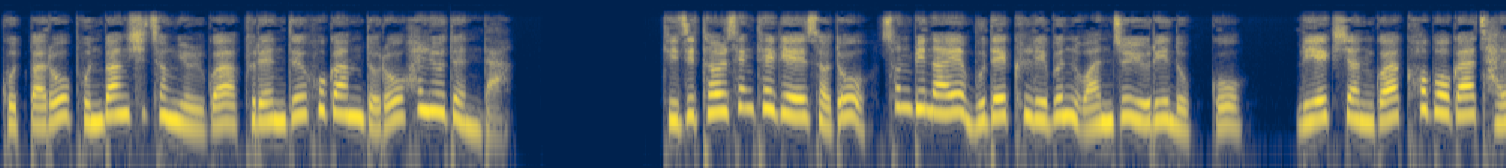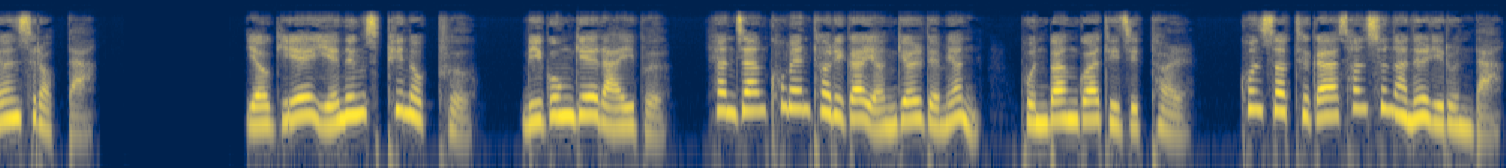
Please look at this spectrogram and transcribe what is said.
곧바로 본방 시청률과 브랜드 호감도로 환류된다. 디지털 생태계에서도 손비나의 무대 클립은 완주율이 높고 리액션과 커버가 자연스럽다. 여기에 예능 스피노프, 미공개 라이브, 현장 코멘터리가 연결되면 본방과 디지털, 콘서트가 선순환을 이룬다.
